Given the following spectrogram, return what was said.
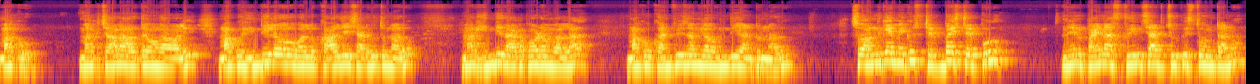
మాకు మాకు చాలా అర్థం కావాలి. మాకు హిందీలో వాళ్ళు కాల్ చేసి అడుగుతున్నారు. మాకు హిందీ రాకపోవడం వల్ల మాకు కన్ఫ్యూజన్గా ఉంది అంటున్నారు. సో అందుకే మీకు స్టెప్ బై స్టెప్ నేను పైన స్క్రీన్ షాట్ చూపిస్తూ ఉంటాను.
